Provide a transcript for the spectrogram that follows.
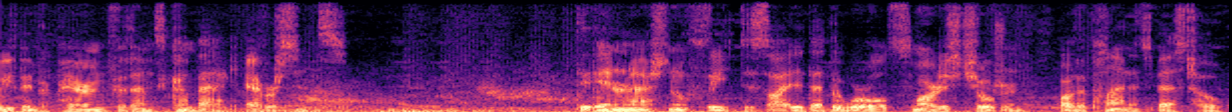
we've been preparing for them to come back ever since. The International Fleet decided that the world's smartest children are the planet's best hope.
